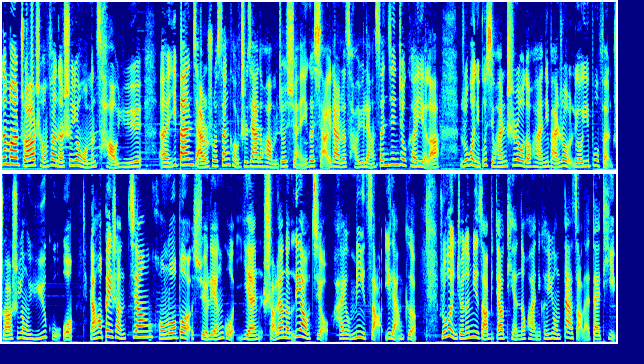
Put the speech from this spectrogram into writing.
那么主要成分呢是用我们草鱼，呃，一般假如说三口之家的话，我们就选一个小一点的草鱼，两三斤就可以了。如果你不喜欢吃肉的话，你把肉留一部分，主要是用鱼骨。然后备上姜、红萝卜、雪莲果、盐，少量的料酒，还有蜜枣一两个。如果你觉得蜜枣比较甜的话，你可以用大枣来代替。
